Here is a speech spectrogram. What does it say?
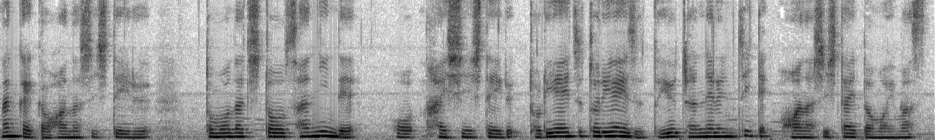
何回かお話ししている友達と3人でを配信しているとりあえずとりあえずというチャンネルについてお話ししたいと思います。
